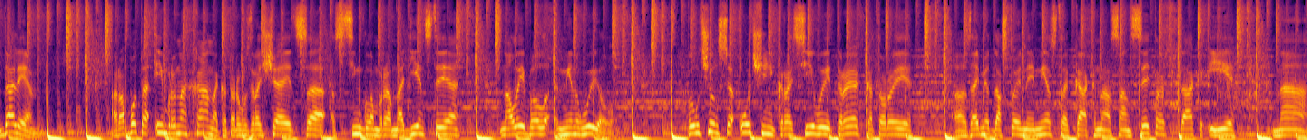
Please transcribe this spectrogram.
Далее. Работа Имрана Хана, который возвращается с синглом «Равноденствие» на лейбл Will. Получился очень красивый трек, который э, займет достойное место как на sunset ах, так и на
